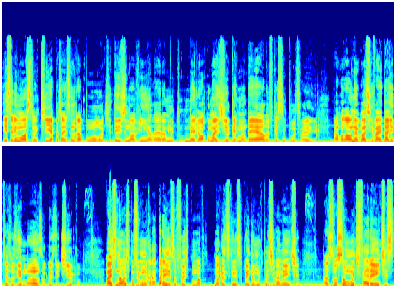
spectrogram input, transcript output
Eles também mostram que a personagem Sandra Bullock, desde novinha, ela era muito melhor com magia do que a irmã dela. Fica assim, putz, vai, vai rolar um negócio de rivalidade entre as duas irmãs ou coisa do tipo. Mas não, tipo, o filme nunca veio para isso. Foi tipo, uma, uma coisa que me surpreendeu muito positivamente. As duas são muito diferentes,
